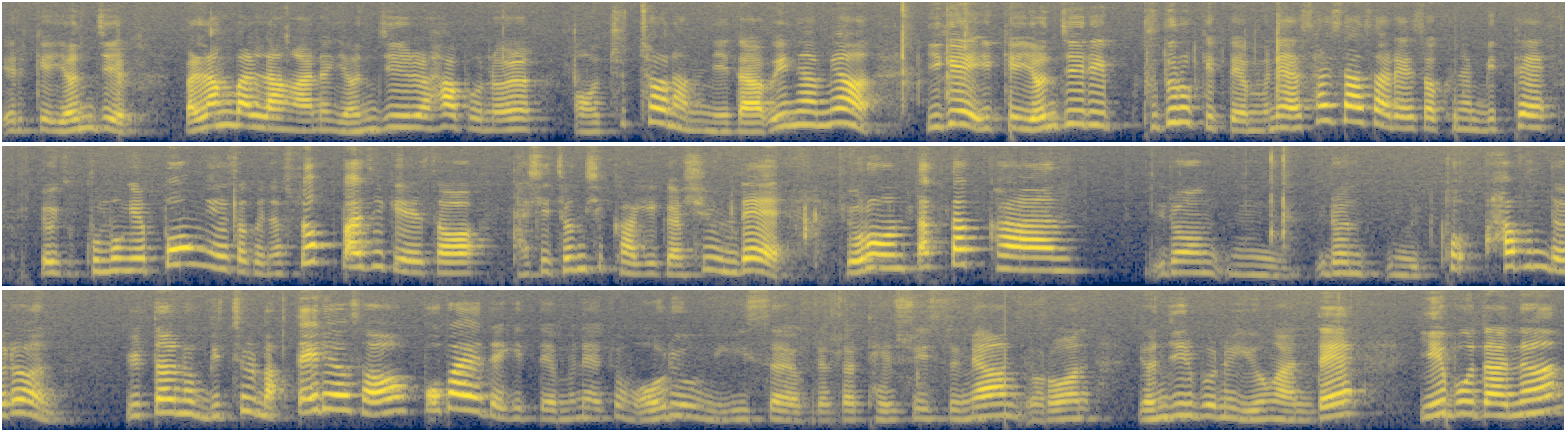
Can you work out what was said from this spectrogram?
이렇게 연질 말랑말랑하는 연질 화분을 어, 추천합니다. 왜냐하면 이게 이렇게 연질이 부드럽기 때문에 살살살해서 그냥 밑에 여기 구멍에 뽕 해서 그냥 쏙 빠지게 해서 다시 정식하기가 쉬운데 이런 딱딱한 이런 음, 이런 화분들은 일단은 밑을 막 때려서 뽑아야 되기 때문에 좀 어려움이 있어요. 그래서 될 수 있으면 이런 연질분을 이용하는데 얘보다는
